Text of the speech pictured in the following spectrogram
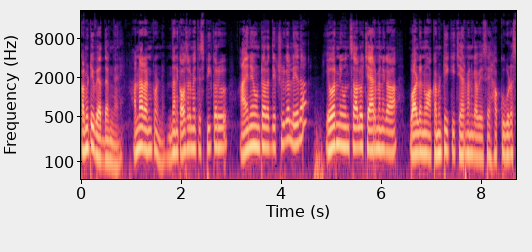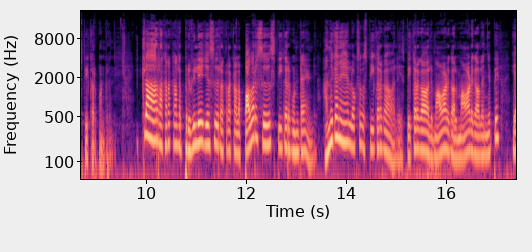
కమిటీ వేద్దాం కానీ అన్నారు అనుకోండి దానికి అవసరమైతే స్పీకరు ఆయనే ఉంటారు అధ్యక్షుడిగా లేదా ఎవరిని ఉంచాలో చైర్మన్గా వాళ్ళను ఆ కమిటీకి చైర్మన్గా వేసే హక్కు కూడా స్పీకర్కు ఉంటుంది. ఇట్లా రకరకాల ప్రివిలేజెస్ రకరకాల పవర్స్ స్పీకర్కి ఉంటాయండి. అందుకనే లోక్సభ స్పీకర్ కావాలి స్పీకర్ కావాలి మావాడు కావాలి మావాడు కావాలని చెప్పి ఈ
